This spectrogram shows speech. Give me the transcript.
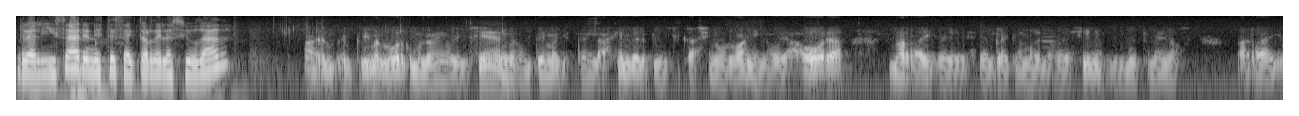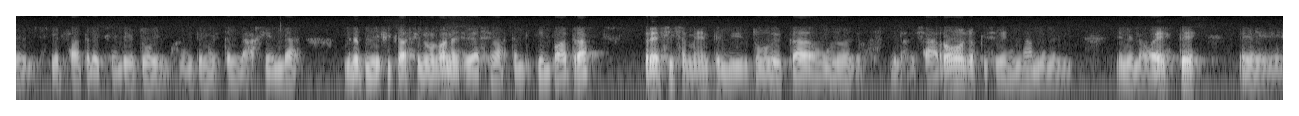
realizar en este sector de la ciudad? Ah, en, primer lugar, como lo vengo diciendo, es un tema que está en la agenda de la planificación urbana y no de ahora, no a raíz del reclamo de los vecinos, ni mucho menos a raíz del, fatal accidente que tuvimos. Es un tema que está en la agenda de la planificación urbana desde hace bastante tiempo atrás, precisamente en virtud de cada uno de los, de los desarrollos que se vienen dando en el, en el oeste, eh,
